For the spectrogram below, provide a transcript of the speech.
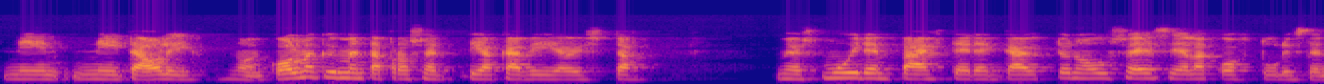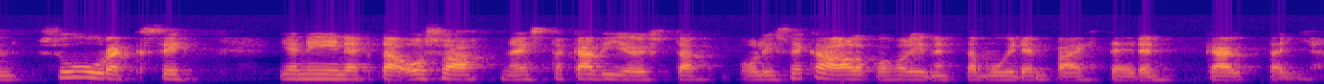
niin niitä oli noin 30 prosenttia kävijöistä. Myös muiden päihteiden käyttö nousee siellä kohtuullisen suureksi ja niin, että osa näistä kävijöistä oli sekä alkoholin että muiden päihteiden käyttäjiä.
